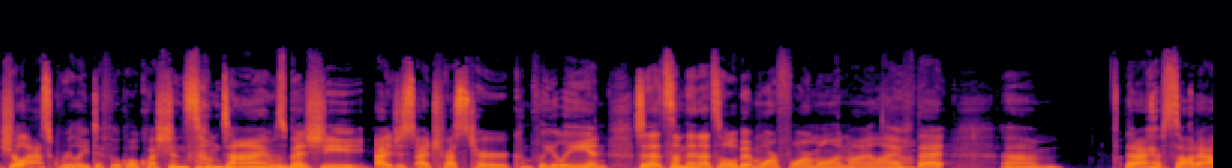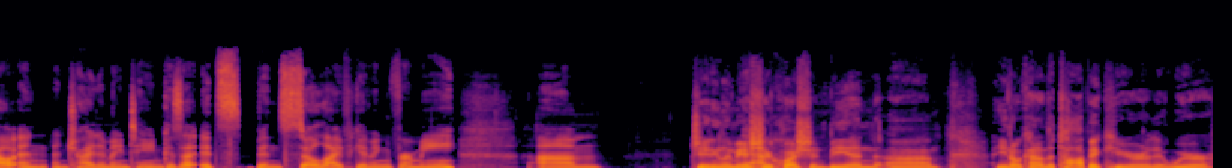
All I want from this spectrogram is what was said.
she'll ask really difficult questions sometimes. But she, I just, I trust her completely, and so that's something that's a little bit more formal in my life Yeah. that. Um, that I have sought out and, and tried to maintain because it's been so life giving for me. Um, Jenny, let me ask you a question. Being, um, you know, kind of the topic here that we're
